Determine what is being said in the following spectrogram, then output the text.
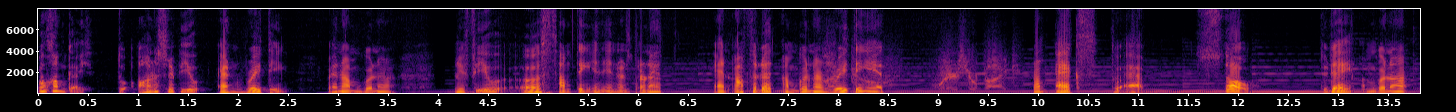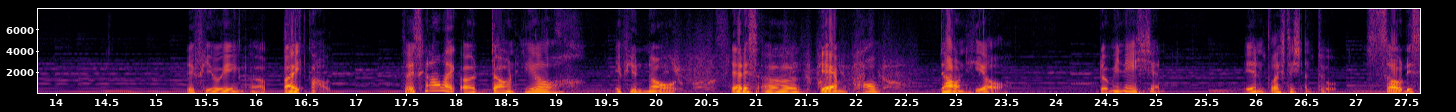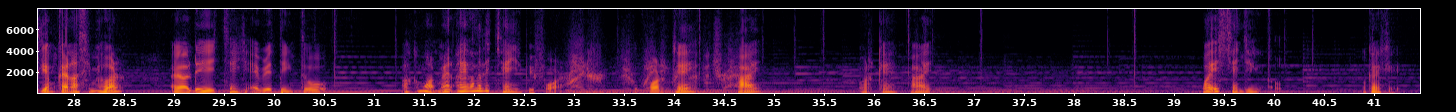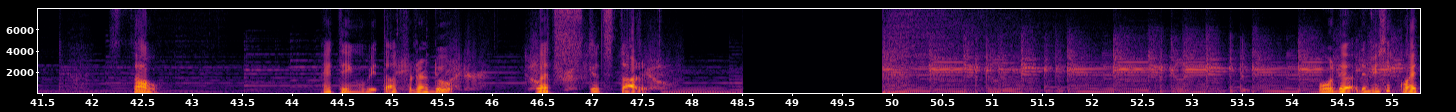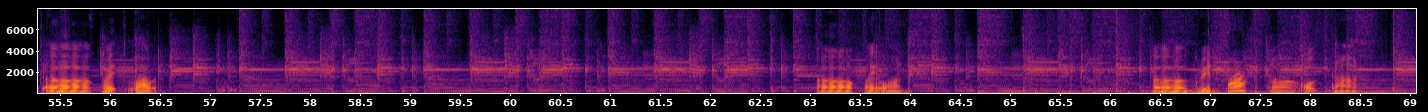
Welcome guys to honest review and rating when I'm gonna review uh, something in internet and after that I'm gonna rating it Where's your bike? from X to F. So today I'm gonna reviewing a Bikeout. So it's kind of like a downhill. If you know, You fall asleep. there is a game called. Downhill Domination in PlayStation 2. So this game kind of similar. I already changed everything to. Oh come on, man! I already changed before. Ryder, they're To waiting 4K. at. Hi. 4K. Hi. Why is changing? Oh, Okay, okay. So, I think without further ado, let's get started. Oh, the the music quite uh quite loud. Uh, play on. Uh, Green Park, uh, Old Town,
